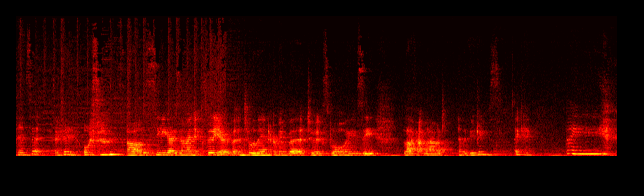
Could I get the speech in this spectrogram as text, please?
that's it. Okay, awesome. I'll see you guys in my next video, but until then, remember to explore all you see, laugh out loud, and live your dreams. Okay, bye.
